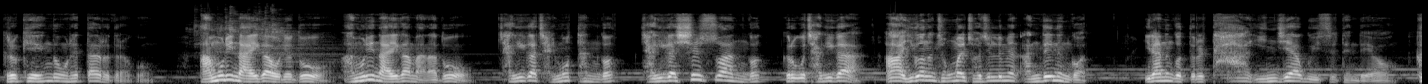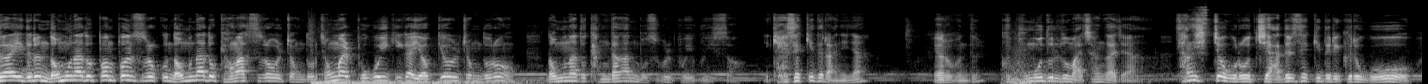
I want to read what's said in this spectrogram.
그렇게 행동을 했다 그러더라고. 아무리 나이가 어려도 아무리 나이가 많아도 자기가 잘못한 것, 자기가 실수한 것, 그리고 자기가 아 이거는 정말 저지르면 안 되는 것 이라는 것들을 다 인지하고 있을 텐데요. 그 아이들은 너무나도 뻔뻔스럽고 너무나도 경악스러울 정도로 정말 보고 있기가 역겨울 정도로 너무나도 당당한 모습을 보이고 있어. 이 개새끼들 아니냐? 여러분들? 그 부모들도 마찬가지야. 상식적으로 지 아들 새끼들이 그러고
